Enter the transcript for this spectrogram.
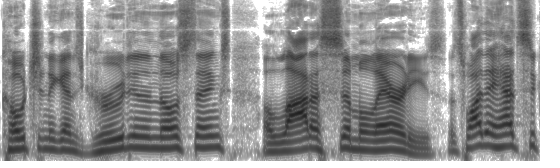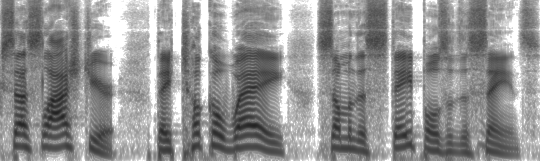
coaching against Gruden and those things, a lot of similarities. That's why they had success last year. They took away some of the staples of the Saints.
